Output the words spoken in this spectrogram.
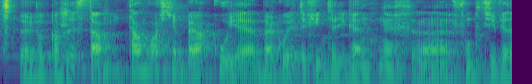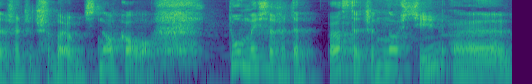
z którego korzystam i tam właśnie brakuje, brakuje tych inteligentnych e, funkcji, wiele rzeczy trzeba robić naokoło. Tu myślę, że te proste czynności e,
